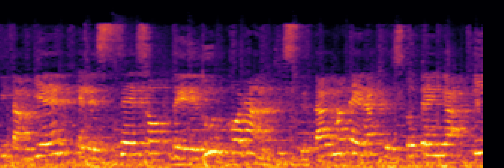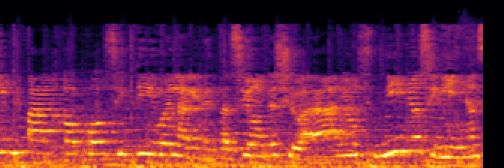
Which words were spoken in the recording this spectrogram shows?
y también el exceso de edulcorantes, de tal manera que esto tenga impacto positivo en la alimentación de ciudadanos, niños y niñas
